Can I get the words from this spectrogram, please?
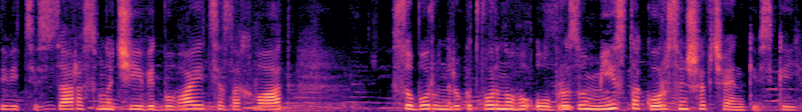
Дивіться, зараз вночі відбувається захват собору нерукотворного образу міста Корсунь Шевченківський.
